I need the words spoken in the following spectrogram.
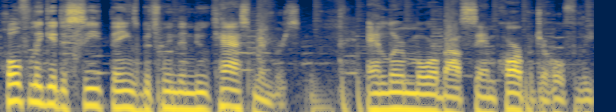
hopefully get to see things between the new cast members and learn more about Sam Carpenter, hopefully,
